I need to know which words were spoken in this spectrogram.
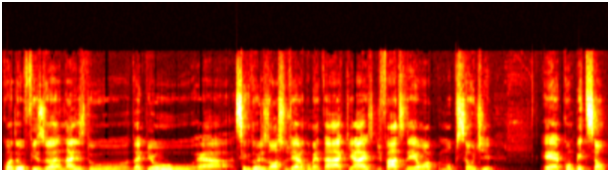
quando eu fiz a análise do, do IPO, é, seguidores nossos vieram comentar que, ah, de fato, isso daí é uma, uma opção de é, competição.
